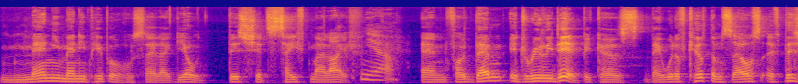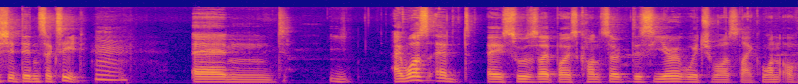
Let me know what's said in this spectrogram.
many, many people who say like, "Yo, this shit saved my life," Yeah. And for them it really did because they would have killed themselves if this shit didn't succeed. Hmm. And I was at a Suicide Boys concert this year, which was like one of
